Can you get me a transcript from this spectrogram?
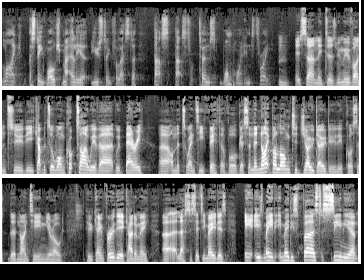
like a Steve Walsh, Matt Elliott used to for Leicester. That's that's th- turns one point into three. Mm, it certainly does. We move on to the Capital One Cup tie with uh, with Bury uh, on the 25th of August, and the night belonged to Joe Dodoo, the, of course the 19 year old who came through the academy uh, at Leicester City. Made his he's made he made his first senior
